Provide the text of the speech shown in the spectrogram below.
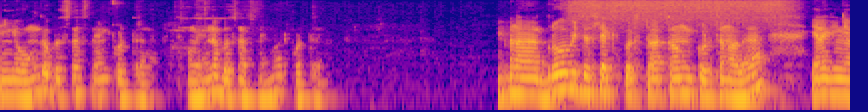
நீங்கள் உங்கள் பிஸ்னஸ் நேம் கொடுத்துருங்க. உங்கள் என்ன பிஸ்னஸ் நேமோ அது கொடுத்துருங்க. இப்போ நான் grow with experts dot com கொடுத்தனால எனக்கு இங்கே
